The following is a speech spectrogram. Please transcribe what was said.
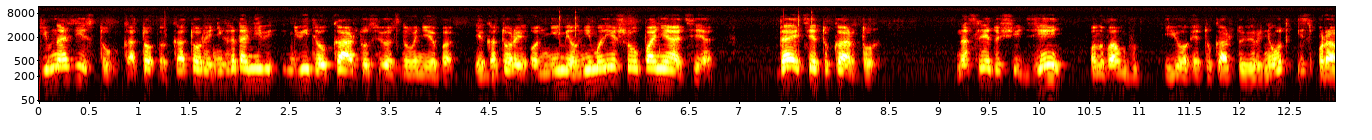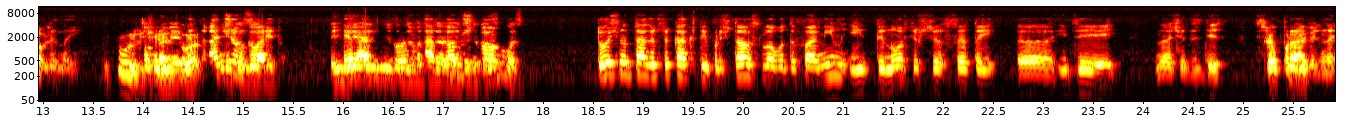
гимназисту, кото- который никогда не ви- не видел карту звездного неба, и о которой он не имел ни малейшего понятия, дайте эту карту. На следующий день он вам ее, эту карту вернет исправленной. Ну, или через проверит? 20. О чем говорит? Это о том, что-? Точно так же, как ты прочитал слово дофамин, и ты носишься с этой э, идеей, значит, здесь. Все правильно,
